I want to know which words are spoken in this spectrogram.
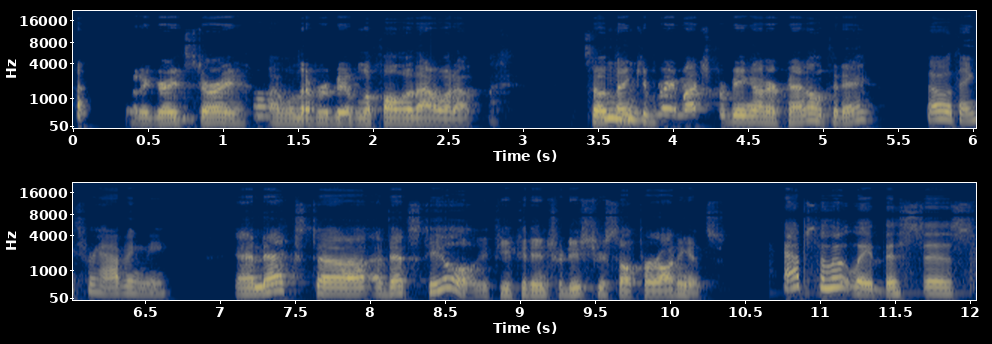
what a great story! I will never be able to follow that one up. So thank you very much for being on our panel today. Oh, thanks for having me. And next, uh, Yvette Steele, if you could introduce yourself for our audience. Absolutely. This is,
